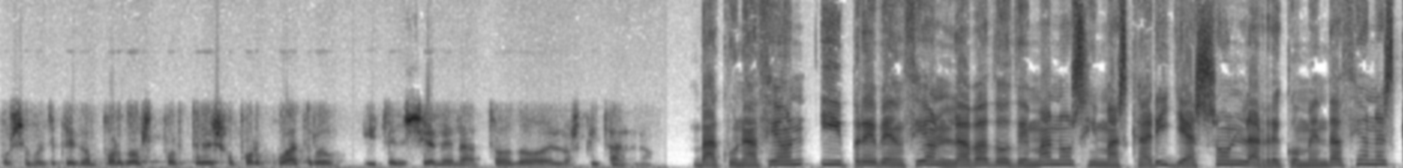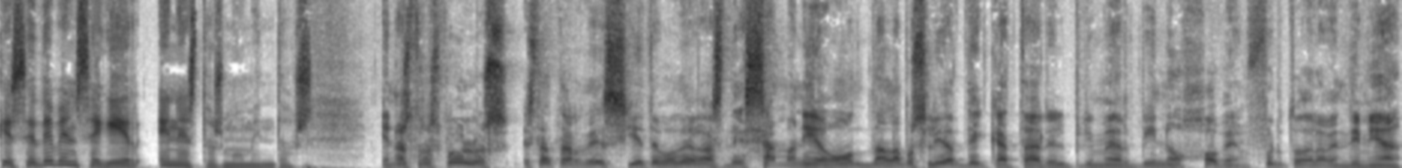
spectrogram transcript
pues se multiplican por dos, por tres o por cuatro y tensionen a todo el hospital, ¿no? Vacunación y prevención, lavado de manos y mascarillas son las recomendaciones que se deben seguir en estos momentos. En nuestros pueblos, esta tarde, siete bodegas de Samaniego dan la posibilidad de catar el primer vino joven, fruto de la vendimia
